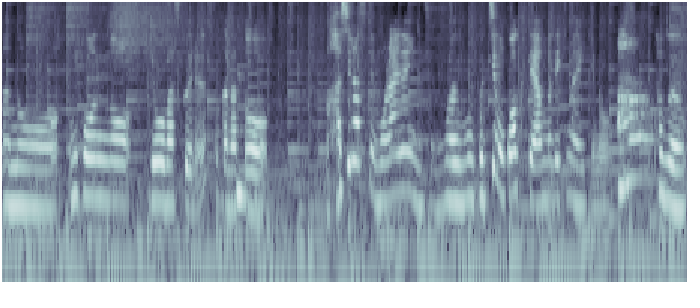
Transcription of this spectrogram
あのー日本の乗馬スクールとかだと、走らせてもらえないんですよね。まあ、もうこっちも怖くてあんまできないけど、あ多分、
